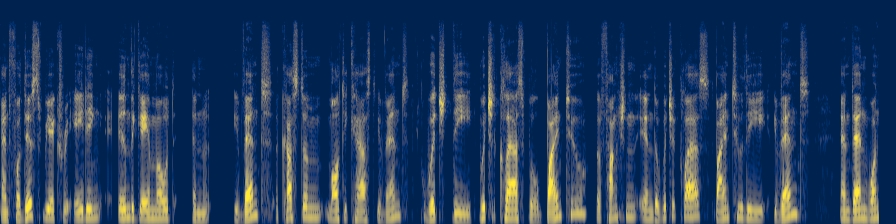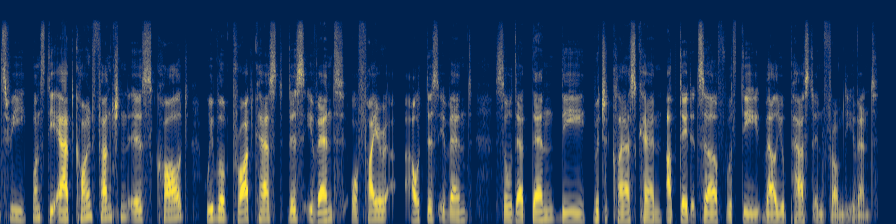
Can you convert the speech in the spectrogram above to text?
And for this, we are creating in the game mode an event, a custom multicast event, which the widget class will bind to, a function in the widget class, bind to the event, and then once we once the add coin function is called we will broadcast this event or fire out this event so that then the widget class can update itself with the value passed in from the event.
